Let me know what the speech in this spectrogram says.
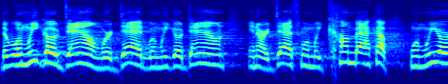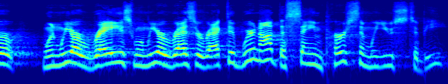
That when we go down, we're dead. When we go down in our death, when we come back up, when we are, when we are raised, when we are resurrected, we're not the same person we used to be.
